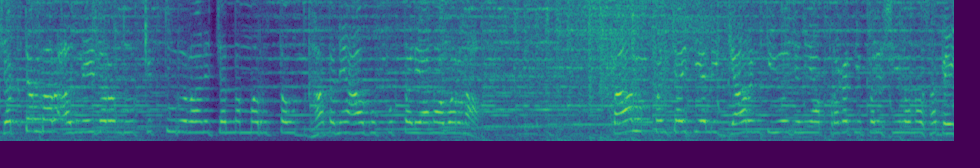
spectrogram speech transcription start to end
ಸೆಪ್ಟೆಂಬರ್ ಹದಿನೈದರಂದು ಕಿತ್ತೂರು ರಾಣಿ ಚೆನ್ನಮ್ಮ ವೃತ್ತ ಉದ್ಘಾಟನೆ ಹಾಗೂ ಪುತ್ಥಳಿ ಅನಾವರಣ. ತಾಲೂಕ್ ಪಂಚಾಯಿತಿಯಲ್ಲಿ ಗ್ಯಾರಂಟಿ ಯೋಜನೆಯ ಪ್ರಗತಿ ಪರಿಶೀಲನಾ ಸಭೆ.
